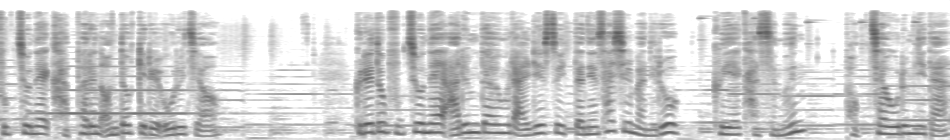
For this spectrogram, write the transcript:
북촌의 가파른 언덕길을 오르죠. 그래도 북촌의 아름다움을 알릴 수 있다는 사실만으로 그의 가슴은 벅차오릅니다.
